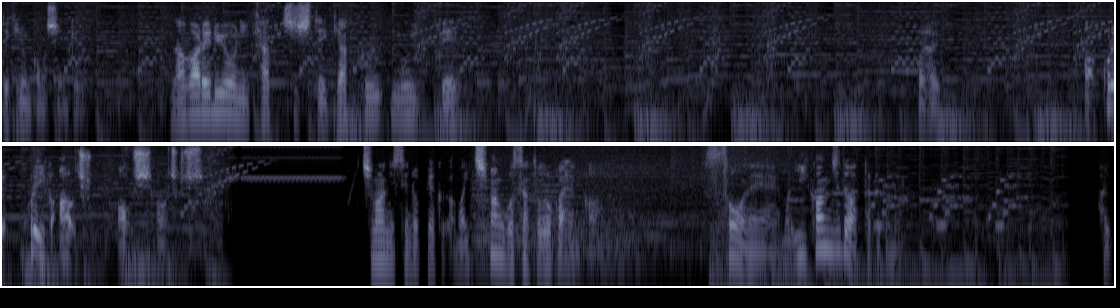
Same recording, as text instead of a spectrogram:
できるんかもしれんけど。流れるようにキャッチして逆向いて。はいはい。あ、これ、これいいか。あ、ちょ、あ、し、あ、ちょ、ちょ。12,600。あ、まあ、15,000届かへんか。そうね。まあ、いい感じではあったけどね。はい。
